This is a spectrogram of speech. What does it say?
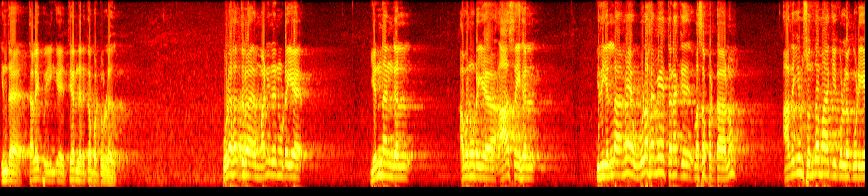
இந்த தலைப்பு இங்கே தேர்ந்தெடுக்கப்பட்டுள்ளது. உலகத்தில் மனிதனுடைய எண்ணங்கள் அவனுடைய ஆசைகள் இது எல்லாமே உலகமே தனக்கு வசப்பட்டாலும் அதையும் சொந்தமாக்கி கொள்ளக்கூடிய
